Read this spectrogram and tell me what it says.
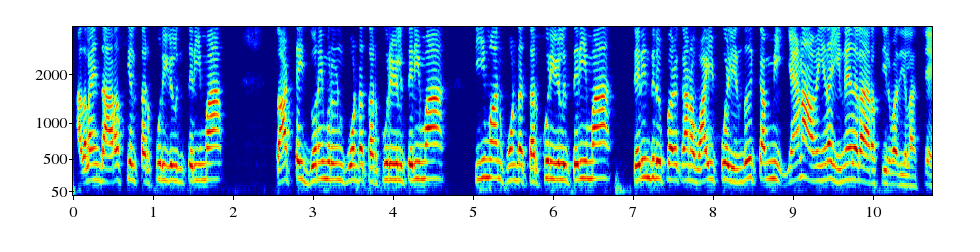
அதெல்லாம் இந்த அரசியல் தற்கூறிகளுக்கு தெரியுமா? சாட்டை துரைமுருகன் போன்ற தற்கூறிகளுக்கு தெரியுமா? சீமான் போன்ற தற்கூறிகளுக்கு தெரியுமா? தெரிந்திருப்பதற்கான வாய்ப்புகள் என்பது கம்மி. ஏன்னா அவங்க தான் இணையதள அரசியல்வாதிகளாச்சே.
